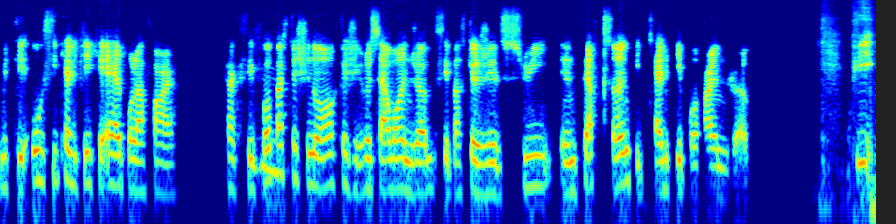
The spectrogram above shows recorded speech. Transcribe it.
mais tu es aussi qualifiée qu'elle pour la faire. Fait que c'est pas Mhm. parce que je suis noire que j'ai réussi à avoir une job, c'est parce que je suis une personne qui est qualifiée pour faire une job. Puis,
